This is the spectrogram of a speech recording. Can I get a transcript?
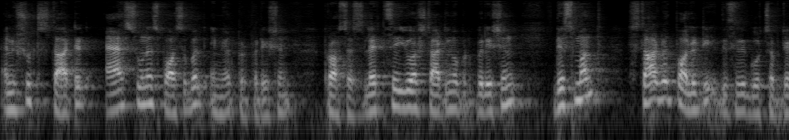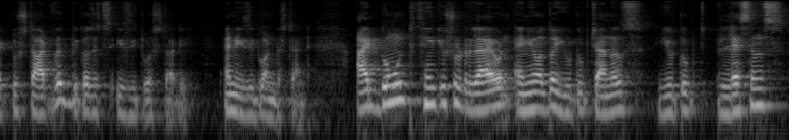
and you should start it as soon as possible in your preparation process. Let's say you are starting your preparation this month, start with polity. This is a good subject to start with because it's easy to study and easy to understand. I don't think you should rely on any of the YouTube channels, YouTube lessons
